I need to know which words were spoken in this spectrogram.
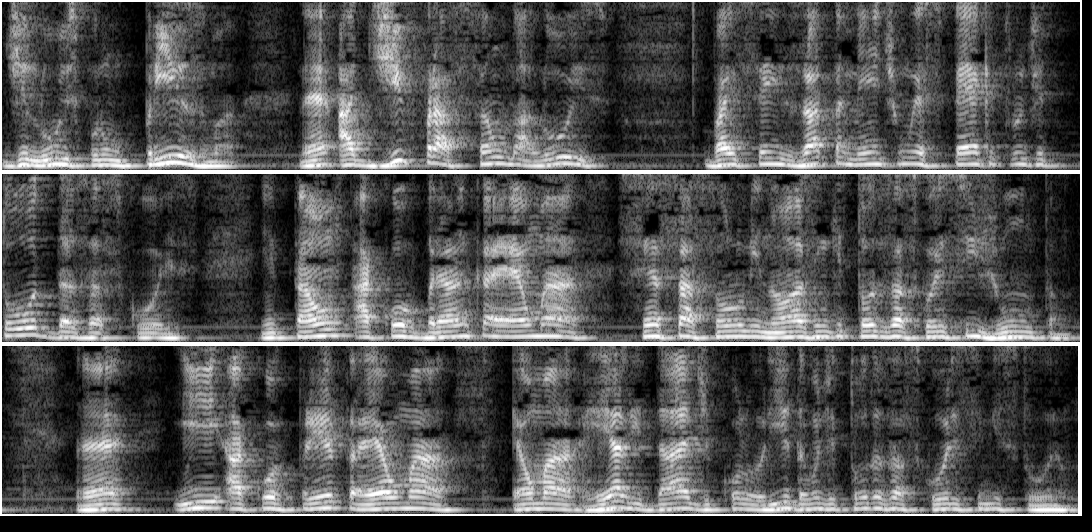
de luz por um prisma, né? A difração da luz vai ser exatamente um espectro de todas as cores. Então, a cor branca é uma sensação luminosa em que todas as cores se juntam, né? E a cor preta é uma é uma realidade colorida onde todas as cores se misturam.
